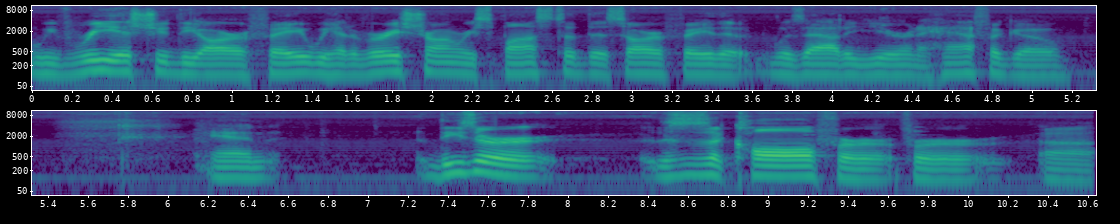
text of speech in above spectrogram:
we've reissued the RFA. We had a very strong response to this RFA that was out a year and a half ago. And these are, this is a call for, for uh,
